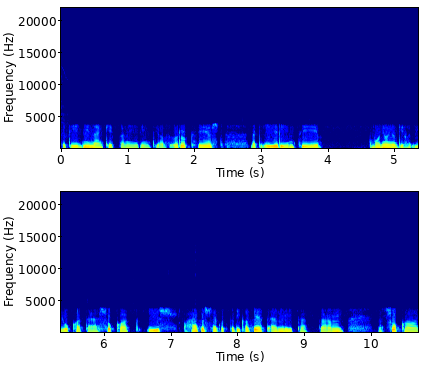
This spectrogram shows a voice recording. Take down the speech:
Tehát így mindenképpen érinti az öröklést, meg érinti a vagyonjogi joghatásokat is. A házasságot pedig azért említettem, mert sokan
